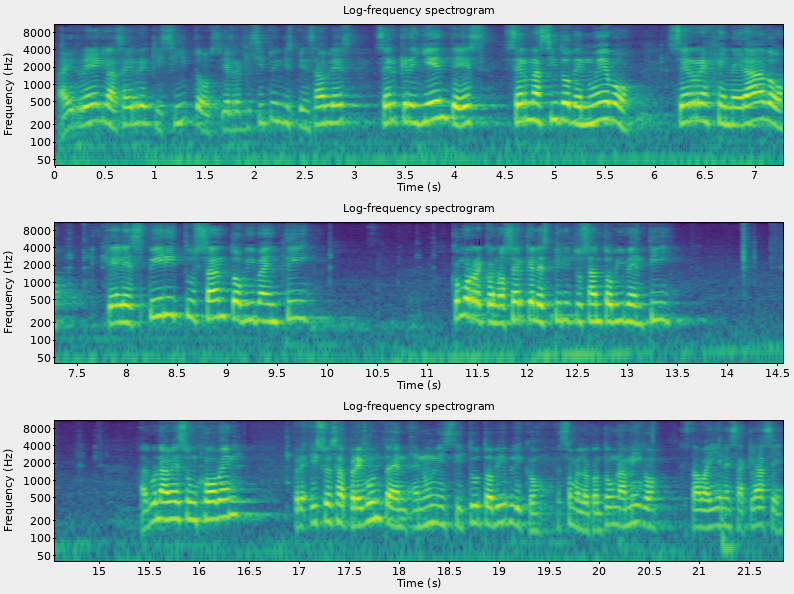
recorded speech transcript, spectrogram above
Hay reglas, hay requisitos, y el requisito indispensable es ser creyente, es ser nacido de nuevo, ser regenerado, que el Espíritu Santo viva en ti. ¿Cómo reconocer que el Espíritu Santo vive en ti? Alguna vez un joven hizo esa pregunta en, un instituto bíblico, eso me lo contó un amigo que estaba ahí en esa clase.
